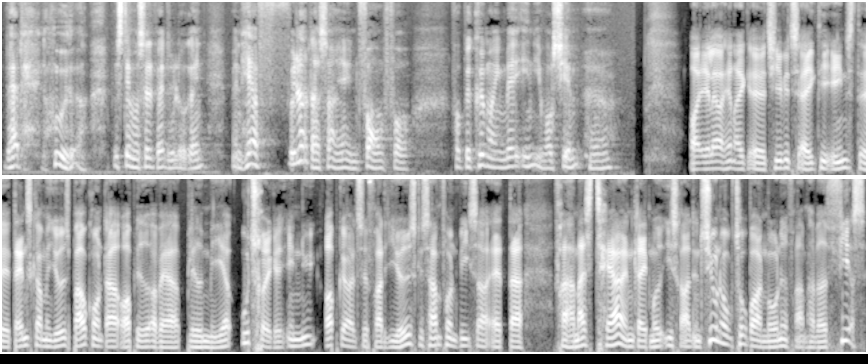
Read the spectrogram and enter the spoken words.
hverdagen ud og bestemmer selv, hvad du lukker ind. Men her følger der så en form for, for bekymring med ind i vores hjem. Øh. Og Ella og Henrik øh, Chivits er ikke de eneste danskere med jødisk baggrund, der har oplevet at være blevet mere utrygge. En ny opgørelse fra det jødiske samfund viser, at der fra Hamas terrorangreb mod Israel den 7. oktober en måned frem har været 80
